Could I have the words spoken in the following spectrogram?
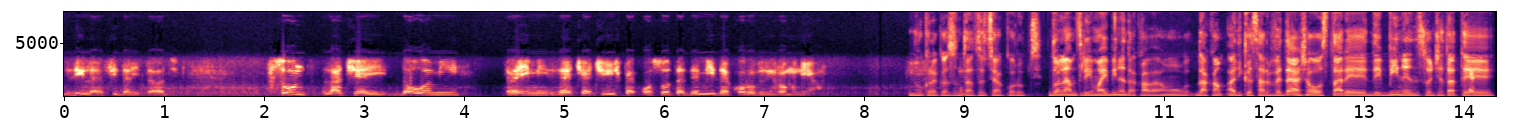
zile fidelități, sunt la cei 2000, 3000, 10, 15, 100 de mii de corupți din România. Nu cred că sunt atâția corupți. Doamne, am trăit mai bine dacă aveam o, dacă am, adică s-ar vedea așa o stare de bine în societate,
